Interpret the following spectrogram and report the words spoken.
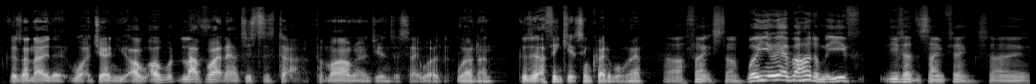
because I know that what a journey. I, I would love right now just to put my arm around you and just say, "Well, well done," because I think it's incredible, man. Oh, thanks, Tom. Well, you, yeah, but hold on, but you've you've had the same thing, so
